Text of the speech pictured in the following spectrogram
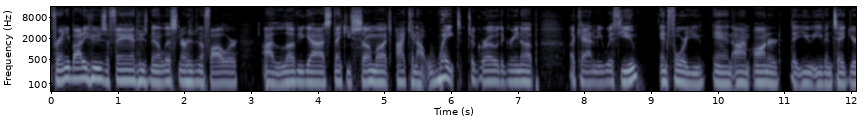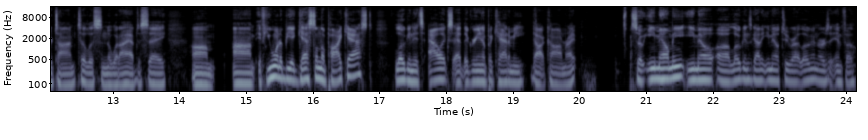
for anybody who's a fan, who's been a listener, who's been a follower, I love you guys. Thank you so much. I cannot wait to grow the Green Up Academy with you and for you. And I'm honored that you even take your time to listen to what I have to say. Um, um, if you want to be a guest on the podcast, Logan, it's alex at thegreenupacademy.com, right? So email me. Email uh, Logan's got an email too, right, Logan? Or is it info?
